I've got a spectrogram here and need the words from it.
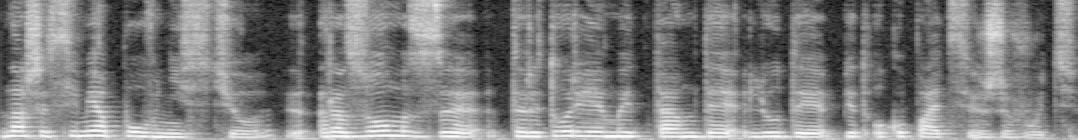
наша сім'я повністю е, разом з територіями там, де люди під окупацією живуть.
